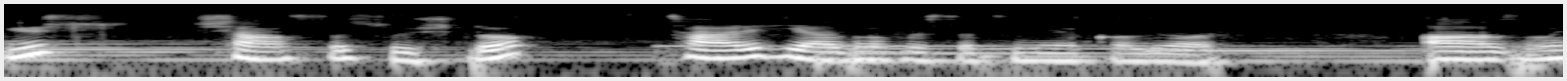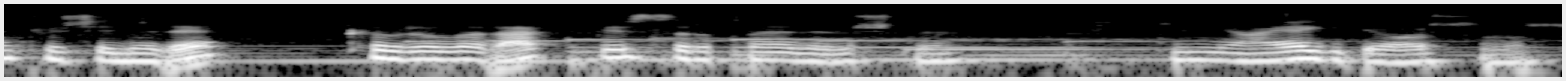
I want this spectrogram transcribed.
Yüz şanslı suçlu tarih yazma fırsatını yakalıyor. Ağzının köşeleri kıvrılarak bir sırıtmaya dönüştü. Dünyaya gidiyorsunuz.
